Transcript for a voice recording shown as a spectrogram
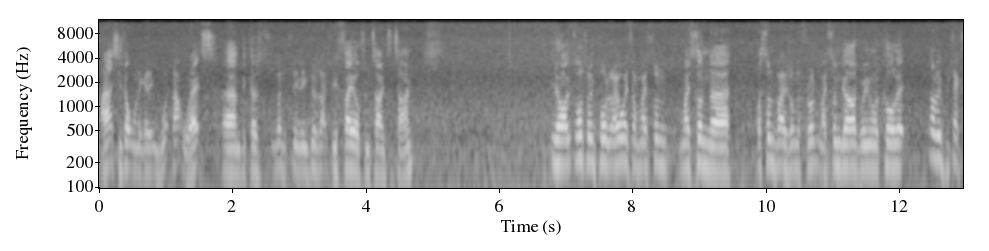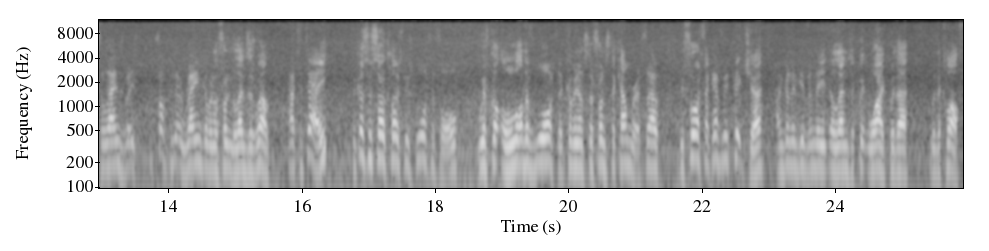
I actually don't want to get it that wet um, because weather sealing does actually fail from time to time. You know, it's also important, I always have my sun, my sun, uh, my sun visor on the front, my sun guard, whatever you want to call it. Not only protects the lens, but it stops a bit of rain going on the front of the lens as well. Now today, because we're so close to this waterfall, we've got a lot of water coming onto the front of the camera. So before I take every picture, I'm going to give the, the lens a quick wipe with a, with a cloth.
